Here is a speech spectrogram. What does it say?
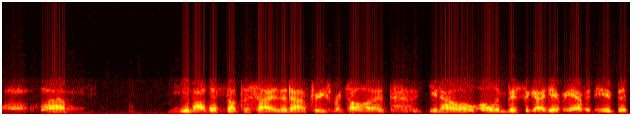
and um, you know that's not to say that after he's retired, you know, I'll, I'll investigate every avenue. But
